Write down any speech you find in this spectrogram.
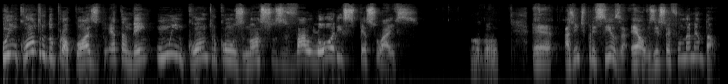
O encontro do propósito é também um encontro com os nossos valores pessoais. Uhum. É, a gente precisa, Elvis, isso é fundamental.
